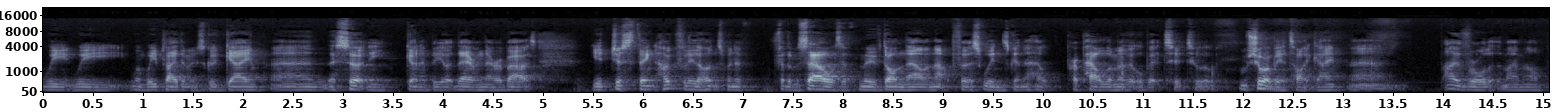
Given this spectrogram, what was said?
we we when we played them, it was a good game, and they're certainly going to be there and thereabouts. You just think hopefully the Huntsmen have, for themselves have moved on now, and that first win's going to help propel them a little bit to. to a, I'm sure it'll be a tight game. Um, overall, at the moment, I'll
